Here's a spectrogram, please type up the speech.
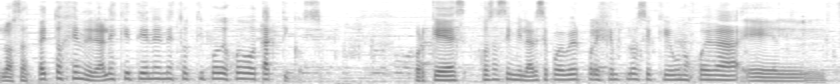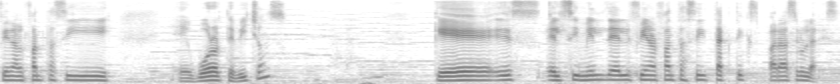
los aspectos generales que tienen estos tipos de juegos tácticos. Porque cosas similares se puede ver, por ejemplo, si es que uno juega el Final Fantasy eh, World of the Visions, que es el símil del Final Fantasy Tactics para celulares.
